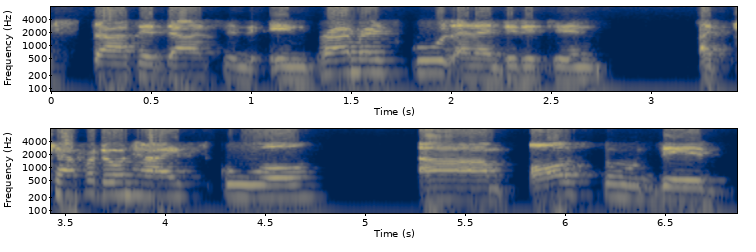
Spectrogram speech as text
started dancing in primary school, and I did it in at Camperdown High School. Um, also did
